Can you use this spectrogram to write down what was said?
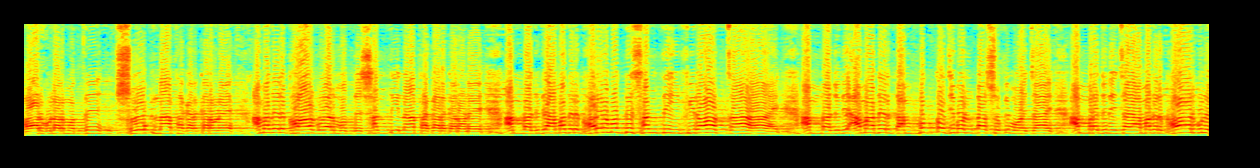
ঘরগুলার মধ্যে সুখ না থাকার কারণে, আমাদের ঘরগুলার মধ্যে শান্তি না থাকার কারণে। আমরা যদি আমাদের ঘরের মধ্যে শান্তি ফিরত চাই, আমরা যদি আমাদের দাম্পত্য জীবনটা সুখময় চাই, আমরা যদি চাই আমাদের ঘরগুলো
